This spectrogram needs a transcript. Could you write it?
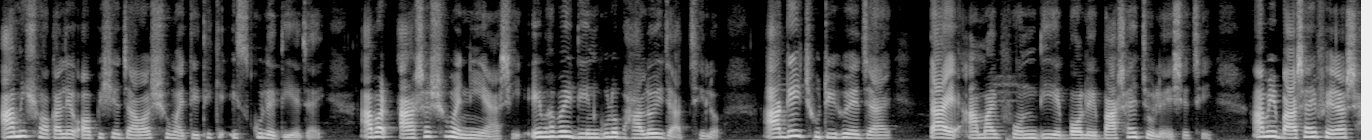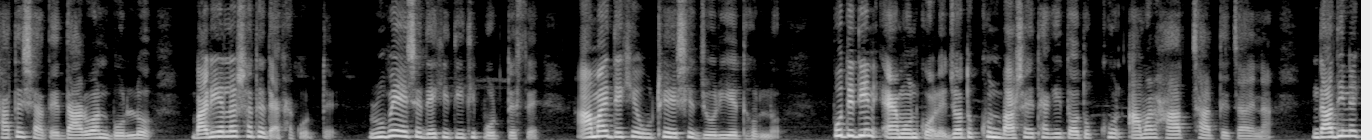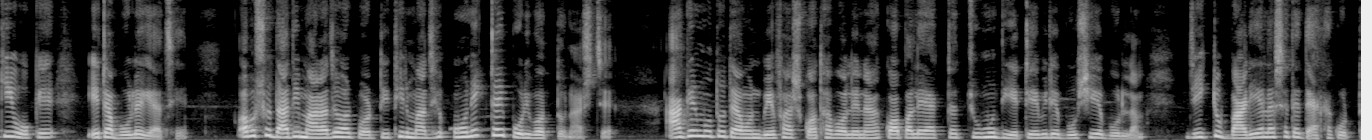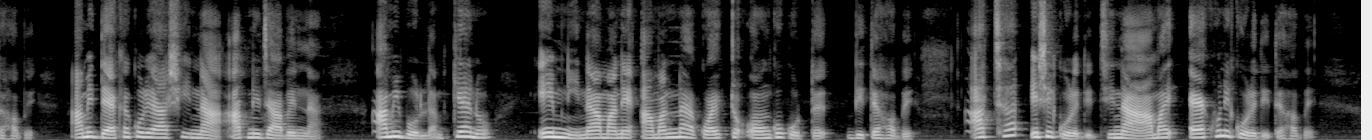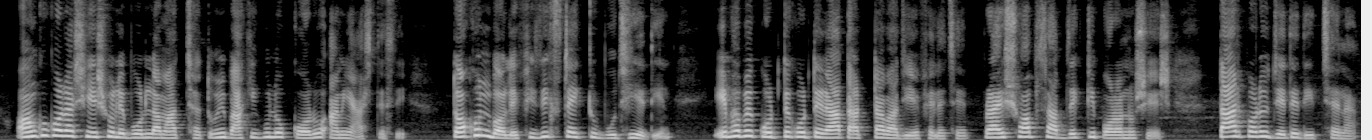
আমি সকালে অফিসে যাওয়ার সময় তিথিকে স্কুলে দিয়ে যাই। আবার আসার সময় নিয়ে আসি। এভাবেই দিনগুলো ভালোই যাচ্ছিল। আগেই ছুটি হয়ে যায়। তাই আমায় ফোন দিয়ে বলে, বাসায় চলে এসেছি। আমি বাসায় ফেরার সাথে সাথে দারোয়ান বলল, বাড়িওয়ালার সাথে দেখা করতে। রুমে এসে দেখি তিথি পড়তেছে। আমায় দেখে উঠে এসে জড়িয়ে ধরল। প্রতিদিন এমন করে, যতক্ষণ বাসায় থাকি ততক্ষণ আমার হাত ছাড়তে চায় না। দাদি নাকি ওকে এটা বলে গেছে। অবশ্য দাদি মারা যাওয়ার পর তিথির মাঝে অনেকটাই পরিবর্তন আসছে। আগের মতো তেমন বেফাস কথা বলে না, কপালে একটা চুমু দিয়ে টেবিলে বসিয়ে বললাম যে একটু বাড়িওয়ালার সাথে দেখা করতে হবে। আমি দেখা করে আসি, না, আপনি যাবেন না। আমি বললাম, কেন? এমনি, না মানে আমার না কয়েকটা অঙ্ক করতে, দিতে হবে। আচ্ছা এসে করে দিচ্ছি। না, আমায় এখনই করে দিতে হবে। অঙ্ক করা শেষ হলে বললাম আচ্ছা তুমি বাকিগুলো করো, আমি আসতেছি। তখন বলে, ফিজিক্সটা একটু বুঝিয়ে দিন। এভাবে করতে করতে রাত আটটা বাজিয়ে ফেলেছে। প্রায় সব সাবজেক্টই পড়ানো শেষ। তারপরেও যেতে দিচ্ছে না।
